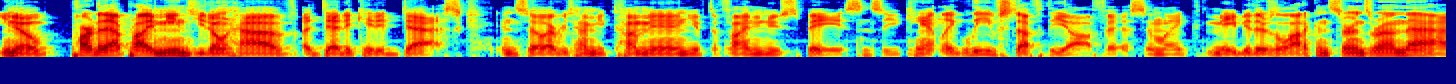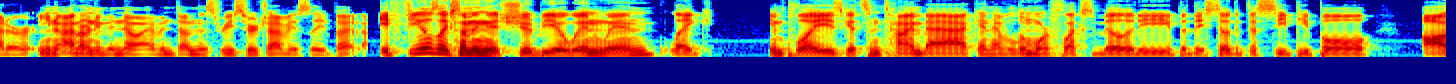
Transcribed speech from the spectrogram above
you know, part of that probably means you don't have a dedicated desk. And so every time you come in, you have to find a new space. And so you can't like leave stuff at the office. And like maybe there's a lot of concerns around that. Or, you know, I don't even know. I haven't done this research, obviously, but it feels like something that should be a win win. Like employees get some time back and have a little more flexibility, but they still get to see people. Uh,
